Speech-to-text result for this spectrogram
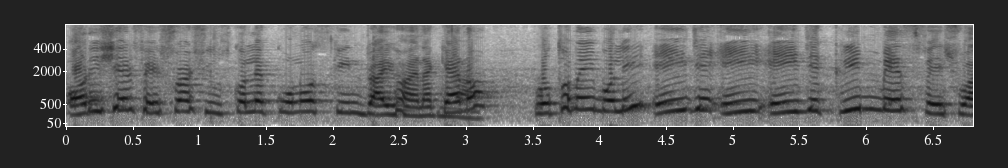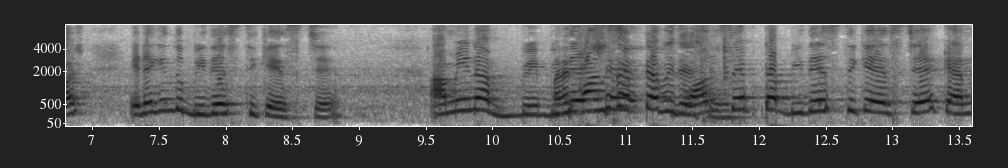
অরিশের ফেস ওয়াশ ইউজ করলে কোনো স্কিন ড্রাই হয় না। কেন? প্রথমেই বলি এই যে এই এই যে ক্রিম বেস ফেস ওয়াশ এটা কিন্তু বিদেশ থেকে এসছে। আমি না বি- মানে। কনসেপ্টটা বিদেশ থেকে এসছে। কেন?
